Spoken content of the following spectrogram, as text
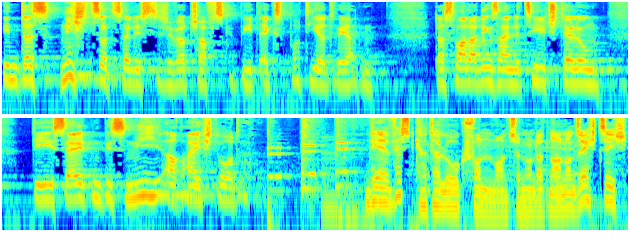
in das nichtsozialistische Wirtschaftsgebiet exportiert werden. Das war allerdings eine Zielstellung, die selten bis nie erreicht wurde. Der Westkatalog von 1969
